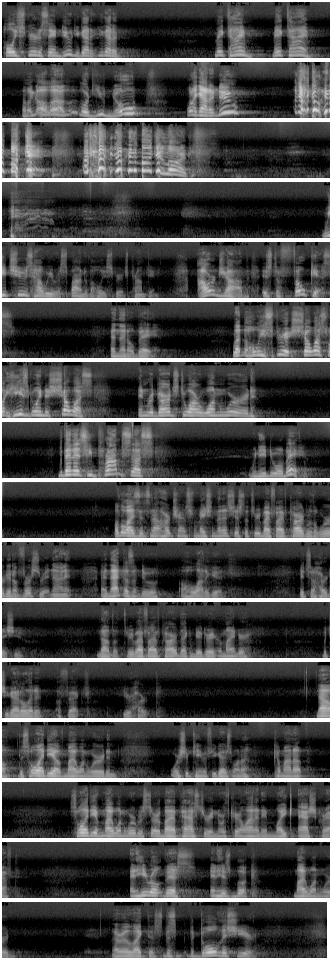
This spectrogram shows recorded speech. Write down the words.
Holy Spirit is saying, dude, you gotta, you gotta Make time. Make time. I'm like, no, Lord, you know what I got to do? I got to go hit a bucket. I got to go hit a bucket, Lord. we choose how we respond to the Holy Spirit's prompting. Our job is to focus and then obey. Let the Holy Spirit show us what He's going to show us in regards to our one word. But then, as he prompts us, we need to obey. Otherwise, it's not heart transformation. Then it's just a three by five card with a word and a verse written on it. And that doesn't do a whole lot of good. It's a heart issue. Now, the three by five card, that can be a great reminder, but you got to let it affect your heart. Now, this whole idea of my one word and Worship team, if you guys want to come on up. This whole idea of my one word was started by a pastor in North Carolina named Mike Ashcraft. And he wrote this in his book, My One Word. I really like this. this. The goal this year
